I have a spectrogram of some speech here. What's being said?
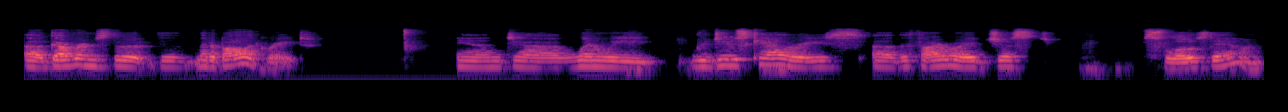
uh, governs the, the metabolic rate and uh, when we reduce calories, uh, the thyroid just slows down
